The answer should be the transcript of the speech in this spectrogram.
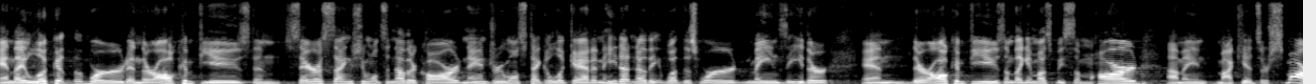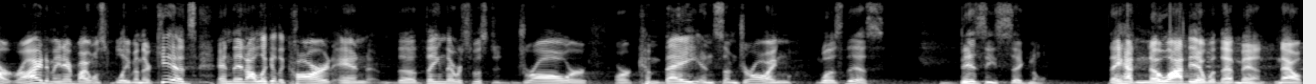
and they look at the word and they're all confused and sarah's saying she wants another card and andrew wants to take a look at it and he doesn't know the, what this word means either and they're all confused. I'm thinking it must be something hard. I mean my kids are smart right? I mean everybody wants to believe in their kids. And then i look at the card and the thing they were supposed to draw or, or convey in some drawing was this busy signal. They had no idea what that meant. Now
